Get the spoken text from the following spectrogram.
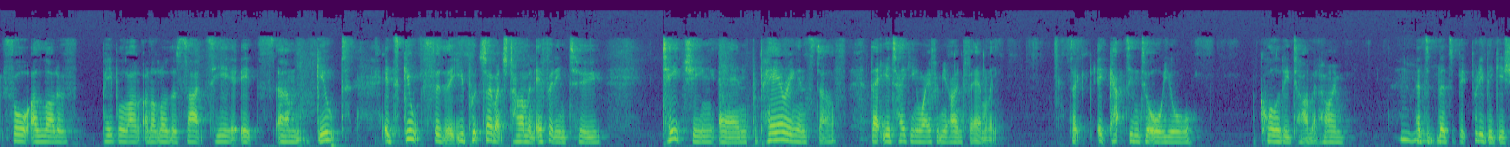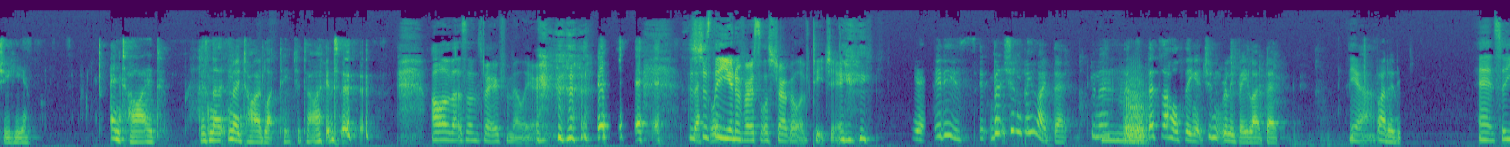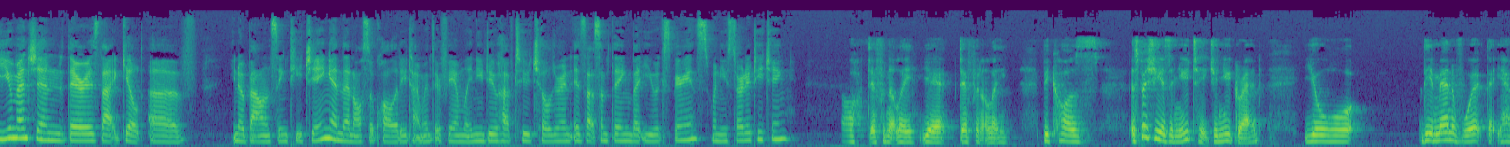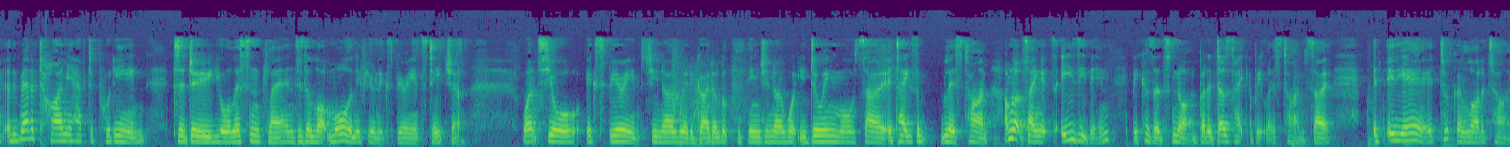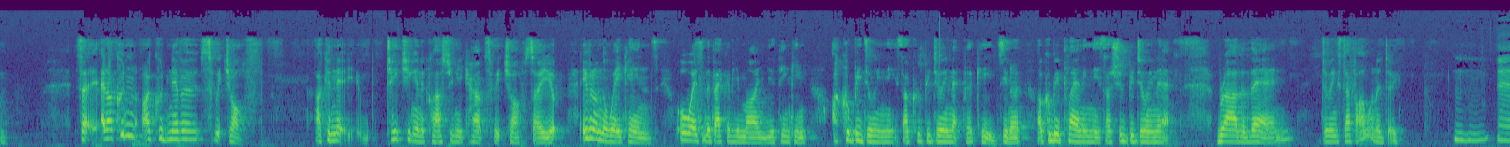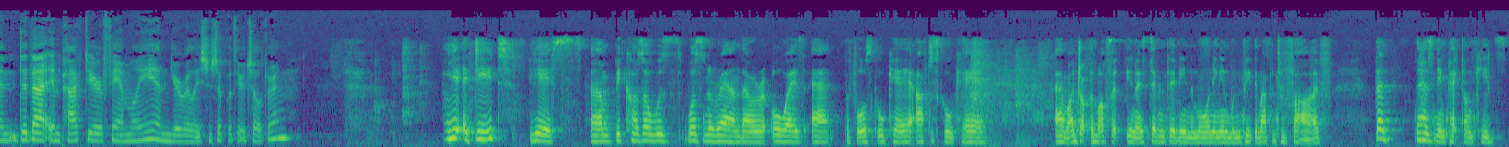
for a lot of people on, on a lot of the sites here. It's um, guilt. It's guilt for that you put so much time and effort into teaching and preparing and stuff that you're taking away from your own family. So it cuts into all your quality time at home. Mm-hmm. That's a, that's a bit, pretty big issue here. And tired. There's no no tired like teacher tired. all of that sounds very familiar. exactly. It's just the universal struggle of teaching. yeah, it is. It, but it shouldn't be like that. You know, mm-hmm. that's, that's the whole thing. It shouldn't really be like that. Yeah. But it is. And so you mentioned there is that guilt of, you know, balancing teaching and then also quality time with your family. And you do have two children. Is that something that you experienced when you started teaching? Oh, definitely. Yeah, definitely. Because especially as a new teacher, new grad, you're the amount of work that you have, the amount of time you have to put in to do your lesson plans is a lot more than if you're an experienced teacher. Once you're experienced, you know where to go to look for things, you know what you're doing more, so it takes less time. I'm not saying it's easy then, because it's not, but it does take a bit less time. So, it, it, yeah, it took a lot of time. So, and I couldn't, I could never switch off. I can teaching in a classroom, you can't switch off. So you even on the weekends, always in the back of your mind, you're thinking, I could be doing this, I could be doing that for the kids, you know, I could be planning this, I should be doing that, rather than doing stuff I want to do. Mm-hmm. And did that impact your family and your relationship with your children? Yeah, it did. Yes, um, because I was wasn't around. They were always at before school care, after school care. Um, I dropped them off at you know seven thirty in the morning and wouldn't pick them up until five. That has an impact on kids.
